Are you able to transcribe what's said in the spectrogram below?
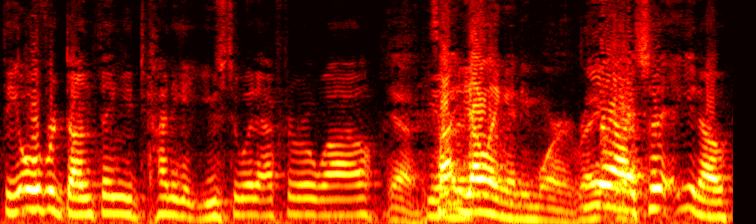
the overdone thing, you kind of get used to it after a while. Yeah, it's know, not the- yelling anymore, right? Yeah, so you know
